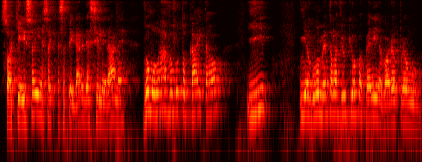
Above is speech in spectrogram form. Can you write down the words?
só que é isso aí, essa, essa pegada de acelerar, né? Vamos lá, vamos tocar e tal. E em algum momento ela viu que, opa, pera aí, agora para eu,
